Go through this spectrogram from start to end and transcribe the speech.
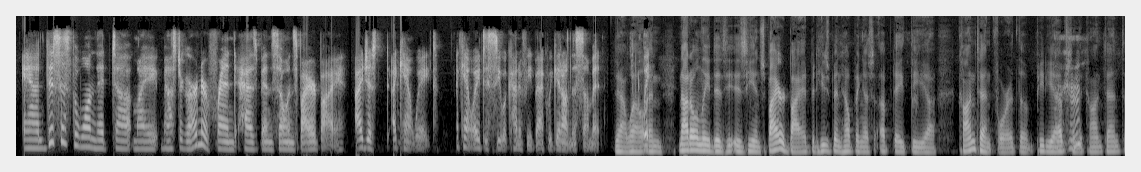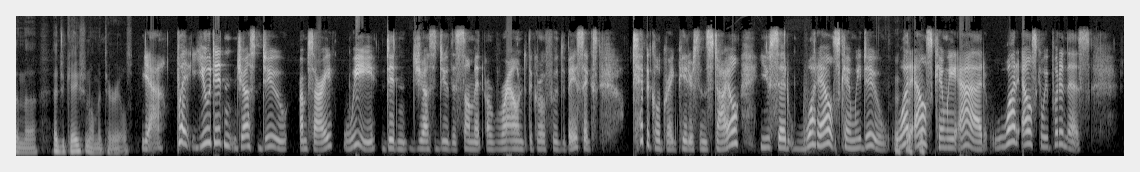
And this is the one that uh, my Master Gardener friend has been so inspired by. I just, I can't wait. I can't wait to see what kind of feedback we get on this summit. Yeah, well, Wait. and not only did he, is he inspired by it, but he's been helping us update the uh, content for it, the PDFs and the content and the educational materials. Yeah. But you didn't just do, I'm sorry, we didn't just do the summit around the Grow Food the Basics. Typical Greg Peterson style, you said, What else can we do? What else can we add? What else can we put in this?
